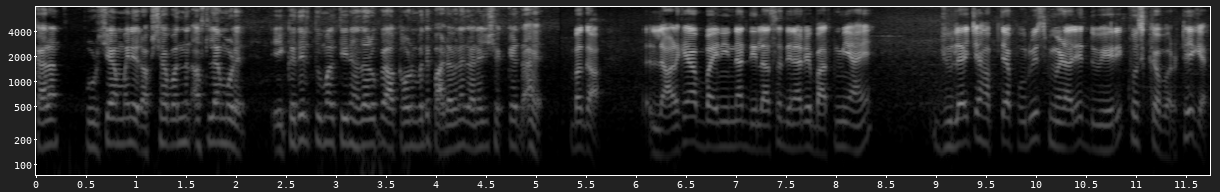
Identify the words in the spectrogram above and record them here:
कारण पुढच्या महिने रक्षाबंधन असल्यामुळे एकत्रित तुम्हाला तीन हजार रुपये अकाउंटमध्ये पाठवण्यात जाण्याची शक्यता आहे. बघा लाडक्या बहिणींना दिलासा देणारी बातमी आहे जुलैच्या हप्त्यापूर्वीच मिळाली दुहेरी खुशखबर ठीक आहे?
